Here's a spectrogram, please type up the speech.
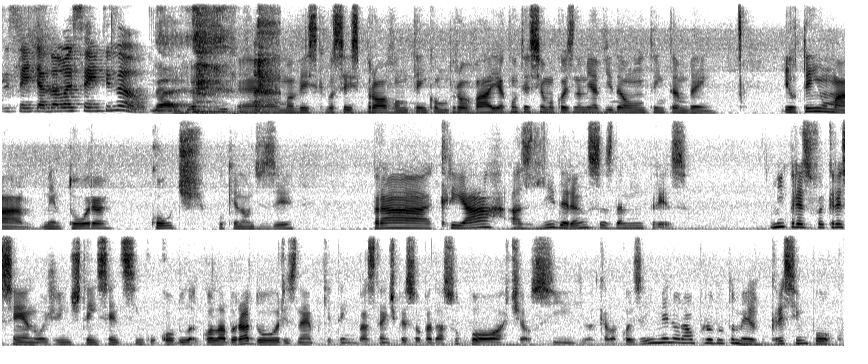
se sente adolescente, não. É. É, uma vez que vocês provam, não tem como provar. E aconteceu uma coisa na minha vida ontem também. Eu tenho uma mentora, coach, por que não dizer, para criar as lideranças da minha empresa. Minha empresa foi crescendo, hoje a gente tem 105 col- colaboradores, né? Porque tem bastante pessoa para dar suporte, auxílio, aquela coisa, e melhorar o produto mesmo. Cresci um pouco.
